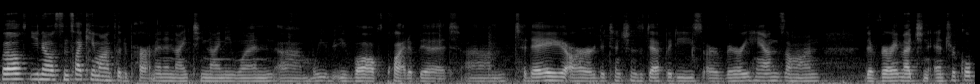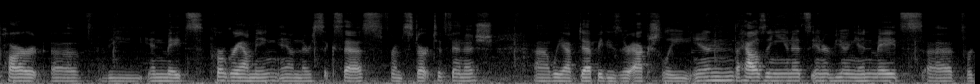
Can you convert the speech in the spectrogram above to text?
Well, you know, since I came onto the department in 1991, um, we've evolved quite a bit. Um, today, our detentions deputies are very hands on. They're very much an integral part of the inmates' programming and their success from start to finish. Uh, we have deputies that are actually in the housing units interviewing inmates uh, for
